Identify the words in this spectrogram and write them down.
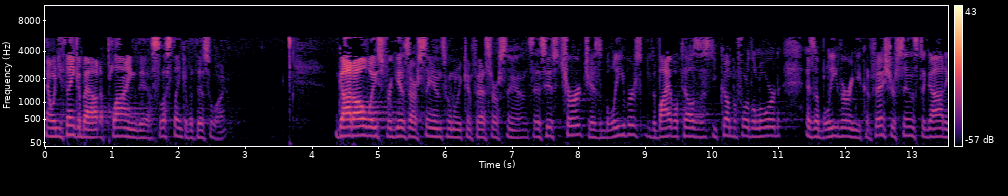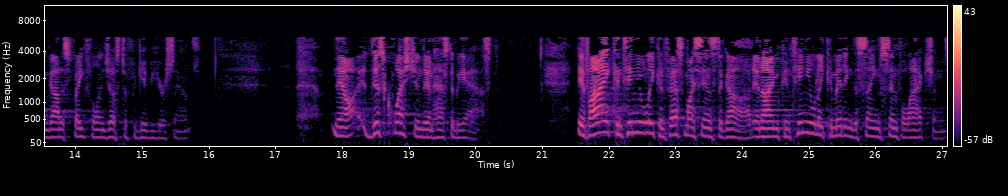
Now, when you think about applying this, let's think of it this way. God always forgives our sins when we confess our sins. As His church, as believers, the Bible tells us you come before the Lord as a believer and you confess your sins to God, and God is faithful and just to forgive you your sins. Now, this question then has to be asked. If I continually confess my sins to God and I'm continually committing the same sinful actions,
